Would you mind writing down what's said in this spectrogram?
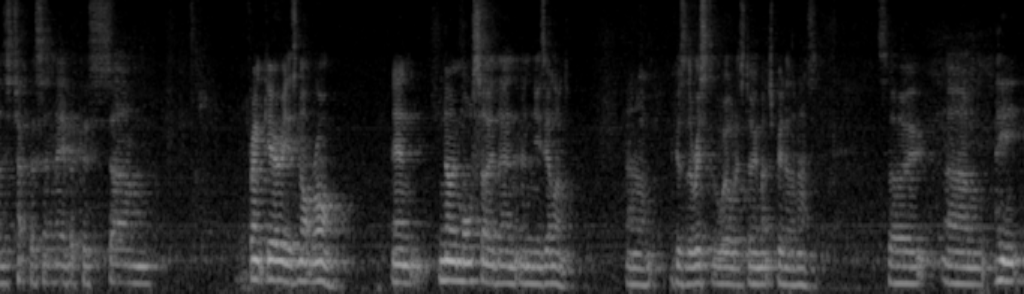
I just chucked this in there because um, Frank Gehry is not wrong and no more so than in New Zealand, um, because the rest of the world is doing much better than us. So um, he,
